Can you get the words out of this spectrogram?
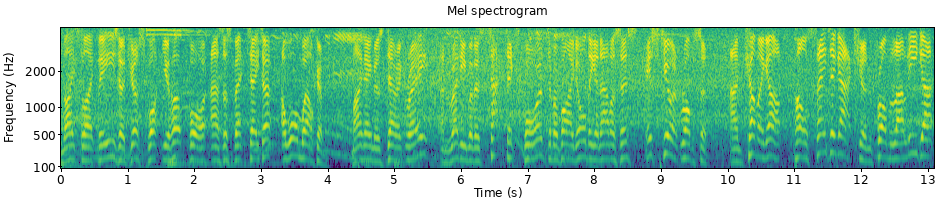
Well, nights like these are just what you hope for as a spectator. A warm welcome. My name is Derek Ray, and ready with his tactics board to provide all the analysis is Stuart Robson. And coming up, pulsating action from La Liga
